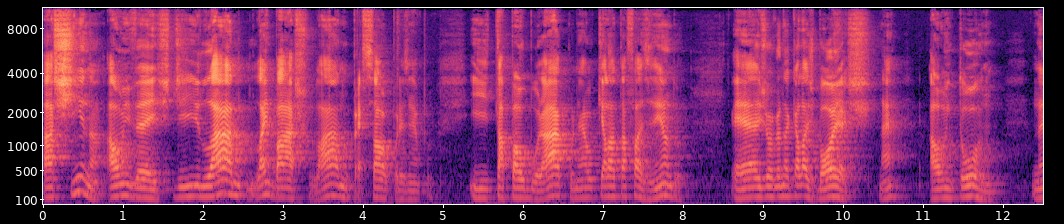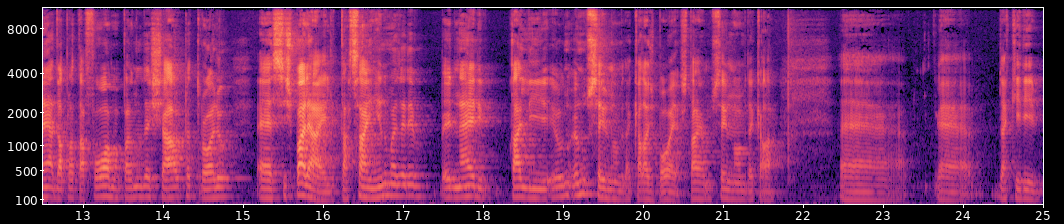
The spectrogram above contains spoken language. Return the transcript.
A China, ao invés de ir lá, lá embaixo, lá no pré-sal, por exemplo, e tapar o buraco, né? o que ela está fazendo é jogando aquelas boias né? ao entorno né? da plataforma para não deixar o petróleo é, se espalhar. Ele está saindo, mas ele, ele, né, ele tá ali. Eu, eu não sei o nome daquelas boias, tá? Eu não sei o nome daquela. É, é, daquele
